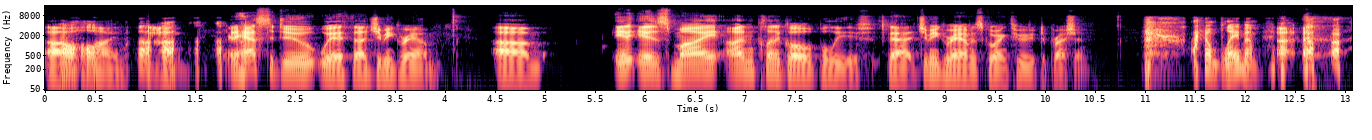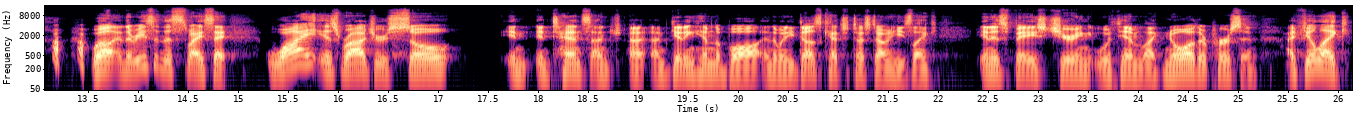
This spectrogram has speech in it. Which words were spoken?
uh, Oh. line, um, and it has to do with uh, Jimmy Graham. Um, it is my unclinical belief that Jimmy Graham is going through depression. I don't blame him. Well, and the reason this is why I say, why is Rodgers so in, intense on uh, on getting him the ball, and then when he does catch a touchdown, he's like in his face, cheering with him like no other person. I feel like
